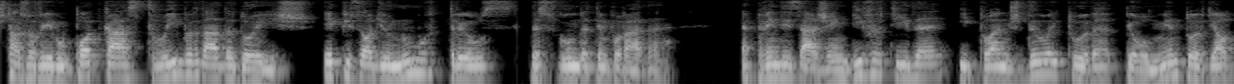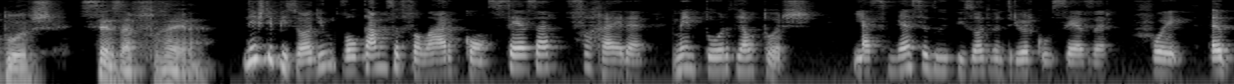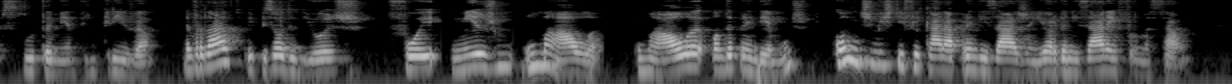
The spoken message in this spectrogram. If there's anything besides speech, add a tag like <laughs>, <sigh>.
Estás a ouvir o podcast Liberdade a 2, episódio número 13 da segunda temporada. Aprendizagem divertida e planos de leitura pelo mentor de autores César Ferreira. Neste episódio, voltamos a falar com César Ferreira, mentor de autores. E à semelhança do episódio anterior com o César, foi absolutamente incrível. Na verdade, o episódio de hoje foi mesmo uma aula. Uma aula onde aprendemos como desmistificar a aprendizagem e organizar a informação.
